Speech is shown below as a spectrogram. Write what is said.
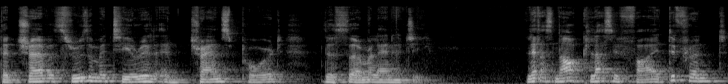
that travel through the material and transport the thermal energy. Let us now classify different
